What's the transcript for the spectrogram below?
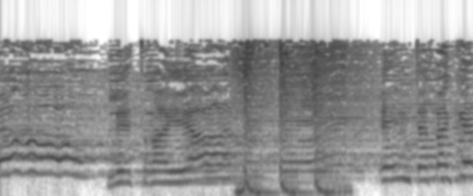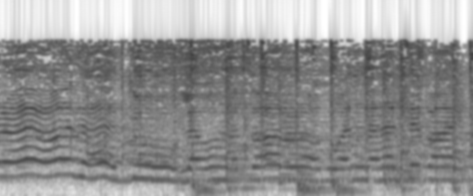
يوم لتغير. انت فاكرها يا واد هتدوم لو هتقرب ولا هتبعد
